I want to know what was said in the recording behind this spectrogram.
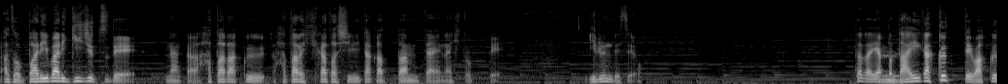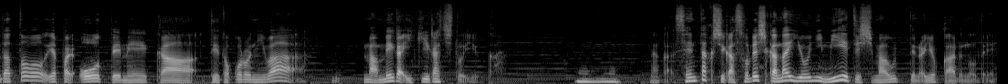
あとバリバリ技術でなんか働く働き方知りたかったみたいな人っているんですよ。ただやっぱ大学って枠だとやっぱり大手メーカーっていうところにはまあ目が行きがちというか。うんなんか選択肢がそれしかないように見えてしまうっていうのはよくあるので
